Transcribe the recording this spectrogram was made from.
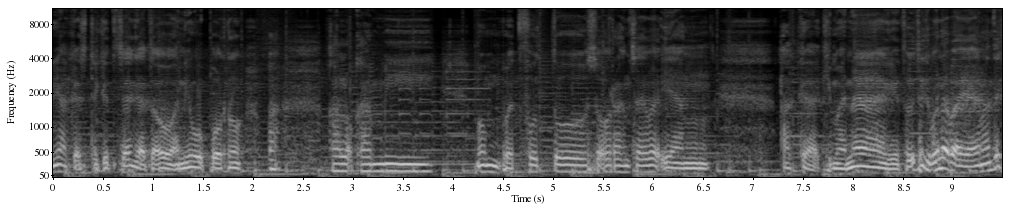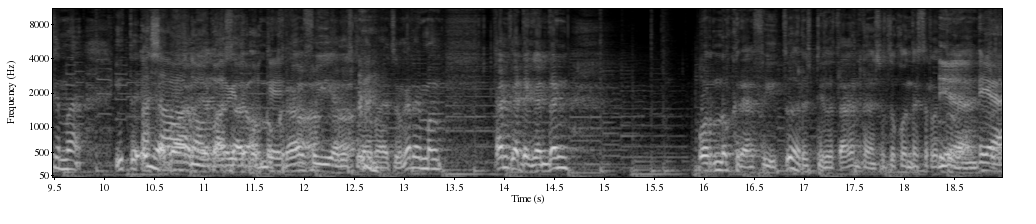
ini agak sedikit saya nggak tahu ini porno. Pak, kalau kami membuat foto seorang cewek yang agak gimana gitu itu gimana pak ya nanti kena ITE nggak Pasal paham ya pasal gitu, pornografi atau segala macam kan emang kan kadang-kadang pornografi itu harus diletakkan dalam suatu konteks tertentu Iya, kan. iya.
